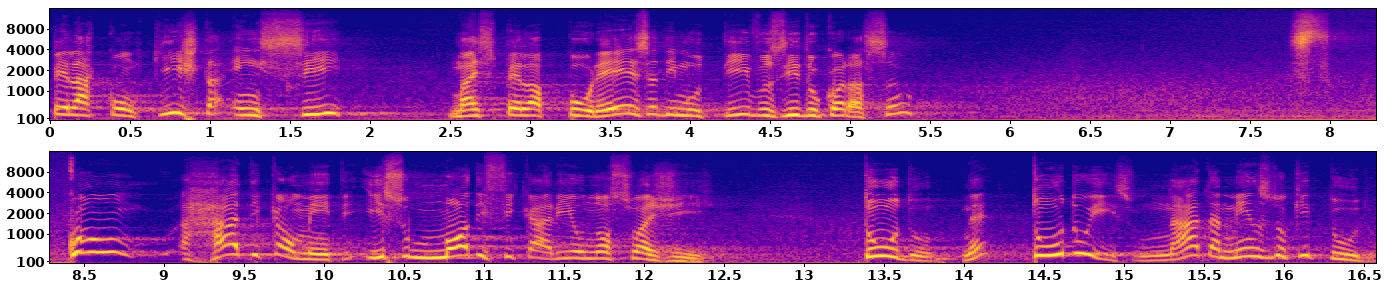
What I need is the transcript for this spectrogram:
pela conquista em si, mas pela pureza de motivos e do coração? Quão radicalmente isso modificaria o nosso agir? Tudo, né? Tudo isso, nada menos do que tudo,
